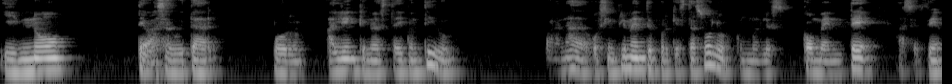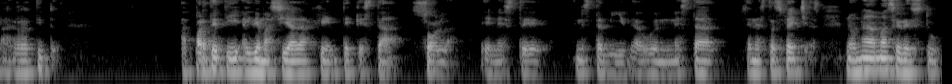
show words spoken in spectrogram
y no te vas a agüitar por alguien que no está ahí contigo. Para nada. O simplemente porque estás solo, como les comenté hace, hace ratito aparte de ti hay demasiada gente que está sola en, este, en esta vida o en, esta, en estas fechas. No nada más eres tú.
